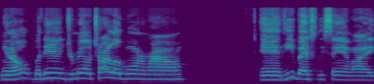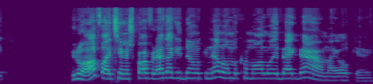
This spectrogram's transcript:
You know, but then Jermell Charlo going around and he basically saying, like, you know, I'll fight Terence Crawford As I get done with Canelo. I'm gonna come all the way back down. Like, okay.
